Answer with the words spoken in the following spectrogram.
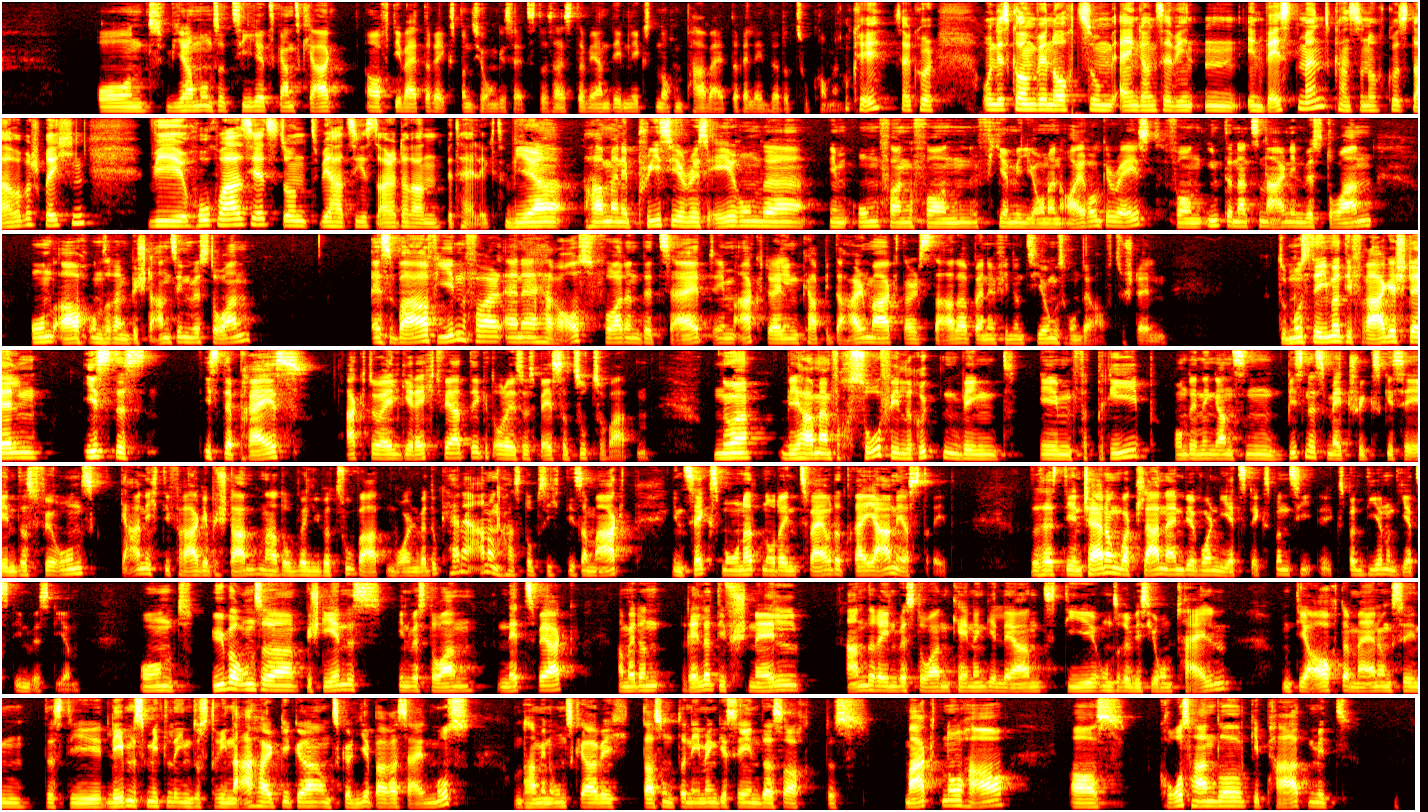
Und wir haben unser Ziel jetzt ganz klar auf die weitere Expansion gesetzt. Das heißt, da werden demnächst noch ein paar weitere Länder dazukommen. Okay, sehr cool. Und jetzt kommen wir noch zum eingangs erwähnten Investment. Kannst du noch kurz darüber sprechen? Wie hoch war es jetzt und wer hat sich jetzt alle daran beteiligt? Wir haben eine Pre-Series A-Runde im Umfang von 4 Millionen Euro geraced von internationalen Investoren und auch unseren Bestandsinvestoren. Es war auf jeden Fall eine herausfordernde Zeit im aktuellen Kapitalmarkt als Startup eine Finanzierungsrunde aufzustellen. Du musst dir immer die Frage stellen, ist es, ist der Preis aktuell gerechtfertigt oder ist es besser zuzuwarten? Nur, wir haben einfach so viel Rückenwind im Vertrieb und in den ganzen Business Metrics gesehen, dass für uns gar nicht die Frage bestanden hat, ob wir lieber zuwarten wollen, weil du keine Ahnung hast, ob sich dieser Markt in sechs Monaten oder in zwei oder drei Jahren erst dreht. Das heißt, die Entscheidung war klar, nein, wir wollen jetzt expandieren und jetzt investieren. Und über unser bestehendes Investoren Netzwerk haben wir dann relativ schnell andere Investoren kennengelernt, die unsere Vision teilen und die auch der Meinung sind, dass die Lebensmittelindustrie nachhaltiger und skalierbarer sein muss und haben in uns, glaube ich, das Unternehmen gesehen, das auch das Markt-Know-how aus Großhandel gepaart mit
